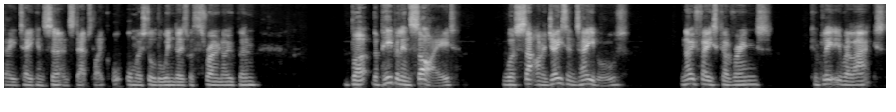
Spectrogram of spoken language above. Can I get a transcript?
They taken certain steps, like almost all the windows were thrown open, but the people inside were sat on adjacent tables, no face coverings, completely relaxed.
